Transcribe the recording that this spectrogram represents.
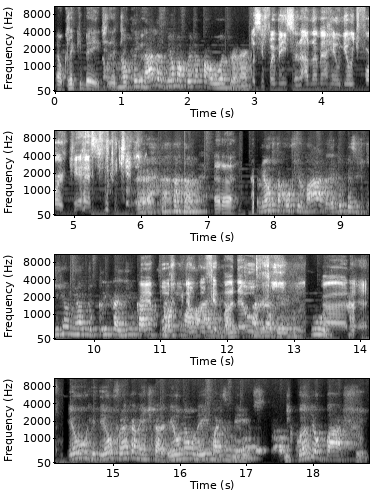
É o clickbait, né? Não tem nada a ver uma coisa com a outra, né? Você foi mencionado na minha reunião de forecast, porque. É. é. Reunião está confirmada, aí tu pensa, que reunião? Tu clica ali, o cara é, pô, reunião live, confirmada é o. Cara. Eu, eu, francamente, cara, eu não leio mais e-mails. E quando eu baixo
